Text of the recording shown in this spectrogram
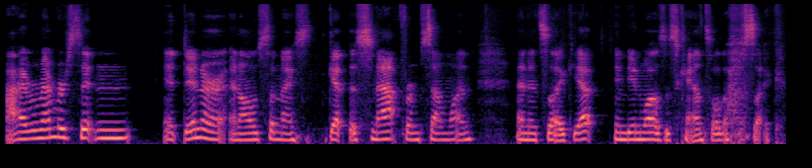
I remember sitting at dinner and all of a sudden I get this snap from someone and it's like, yep, Indian Wells is canceled. I was like, "Are-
